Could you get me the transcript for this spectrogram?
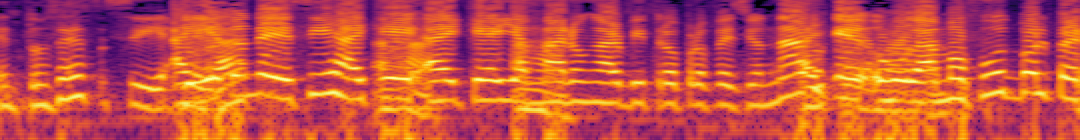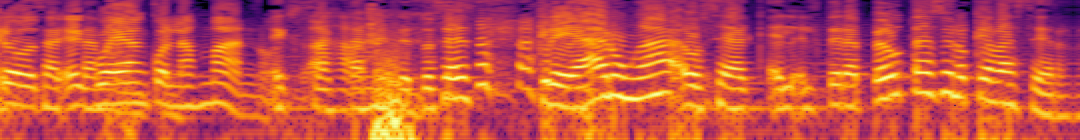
Entonces, sí, ahí es donde decís, hay que, hay que llamar a un árbitro profesional, porque jugamos fútbol, pero juegan con las manos. Exactamente. Entonces, crear un, o sea, el, terapeuta eso es lo que va a hacer.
